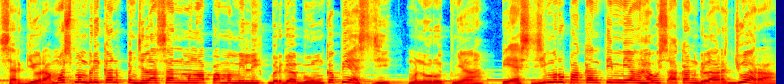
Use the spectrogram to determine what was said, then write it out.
Sergio Ramos memberikan penjelasan mengapa memilih bergabung ke PSG. Menurutnya, PSG merupakan tim yang haus akan gelar juara,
